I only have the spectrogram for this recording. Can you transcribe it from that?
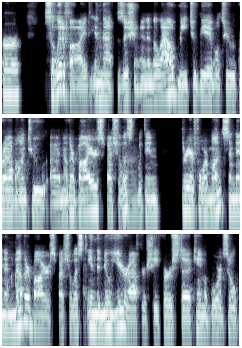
her solidified in that position. And it allowed me to be able to grab onto another buyer specialist uh-huh. within three or four months, and then another buyer specialist in the new year after she first uh, came aboard. So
